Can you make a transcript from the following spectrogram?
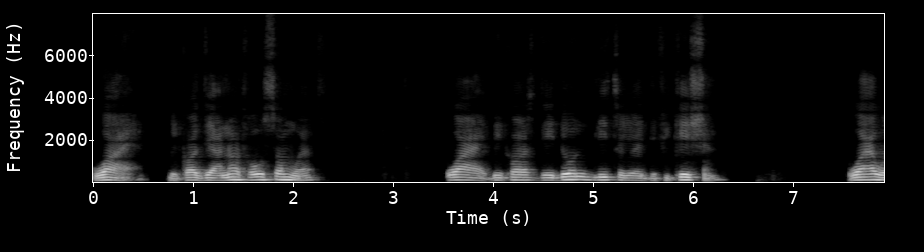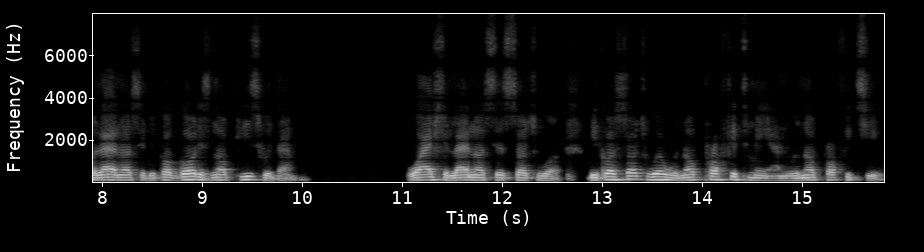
Why? Because they are not wholesome words. Why? Because they don't lead to your edification. Why will I not say? Because God is not pleased with them. Why should I not say such word? Because such word will not profit me and will not profit you.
